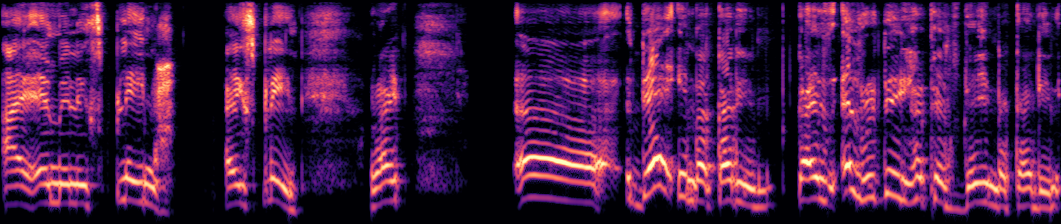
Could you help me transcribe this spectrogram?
I am an explainer. I explain, right? Uh, there in the garden, guys, everything happens there in the garden.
